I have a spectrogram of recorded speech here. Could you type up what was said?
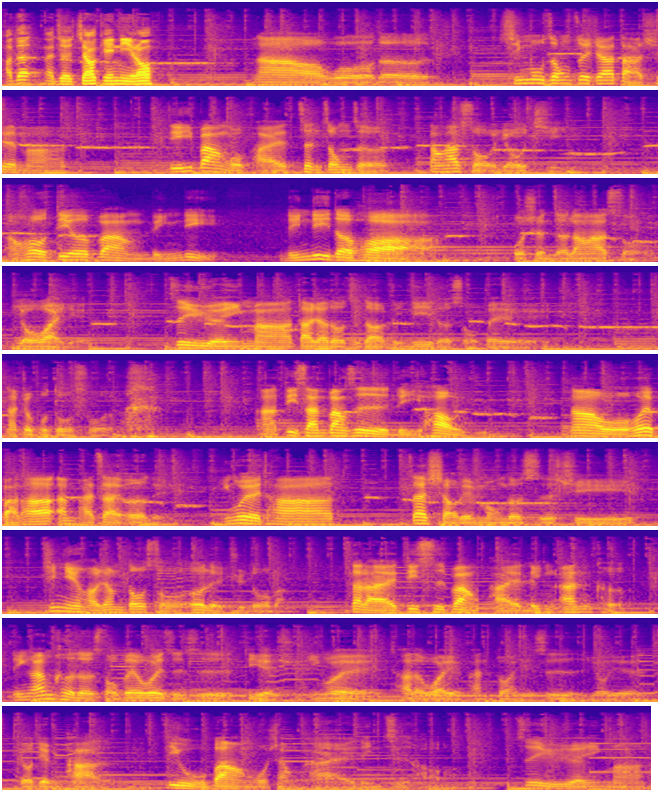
好的，那就交给你喽。那我的心目中最佳打线嘛，第一棒我排郑宗哲，让他守游击。然后第二棒林立，林立的话，我选择让他守右外野。至于原因嘛，大家都知道林立的手背，那就不多说了。啊，第三棒是李浩宇，那我会把他安排在二垒，因为他。在小联盟的时期，今年好像都守二垒居多吧。再来第四棒排林安可，林安可的守备位置是 DH，因为他的外野判断也是有点有点怕的。第五棒我想排林子豪，至于原因吗？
